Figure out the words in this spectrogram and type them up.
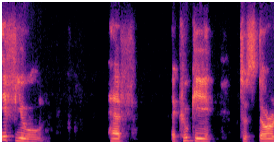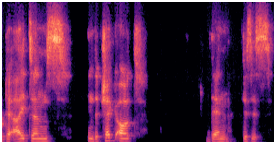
if you have a cookie to store the items in the checkout, then this is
